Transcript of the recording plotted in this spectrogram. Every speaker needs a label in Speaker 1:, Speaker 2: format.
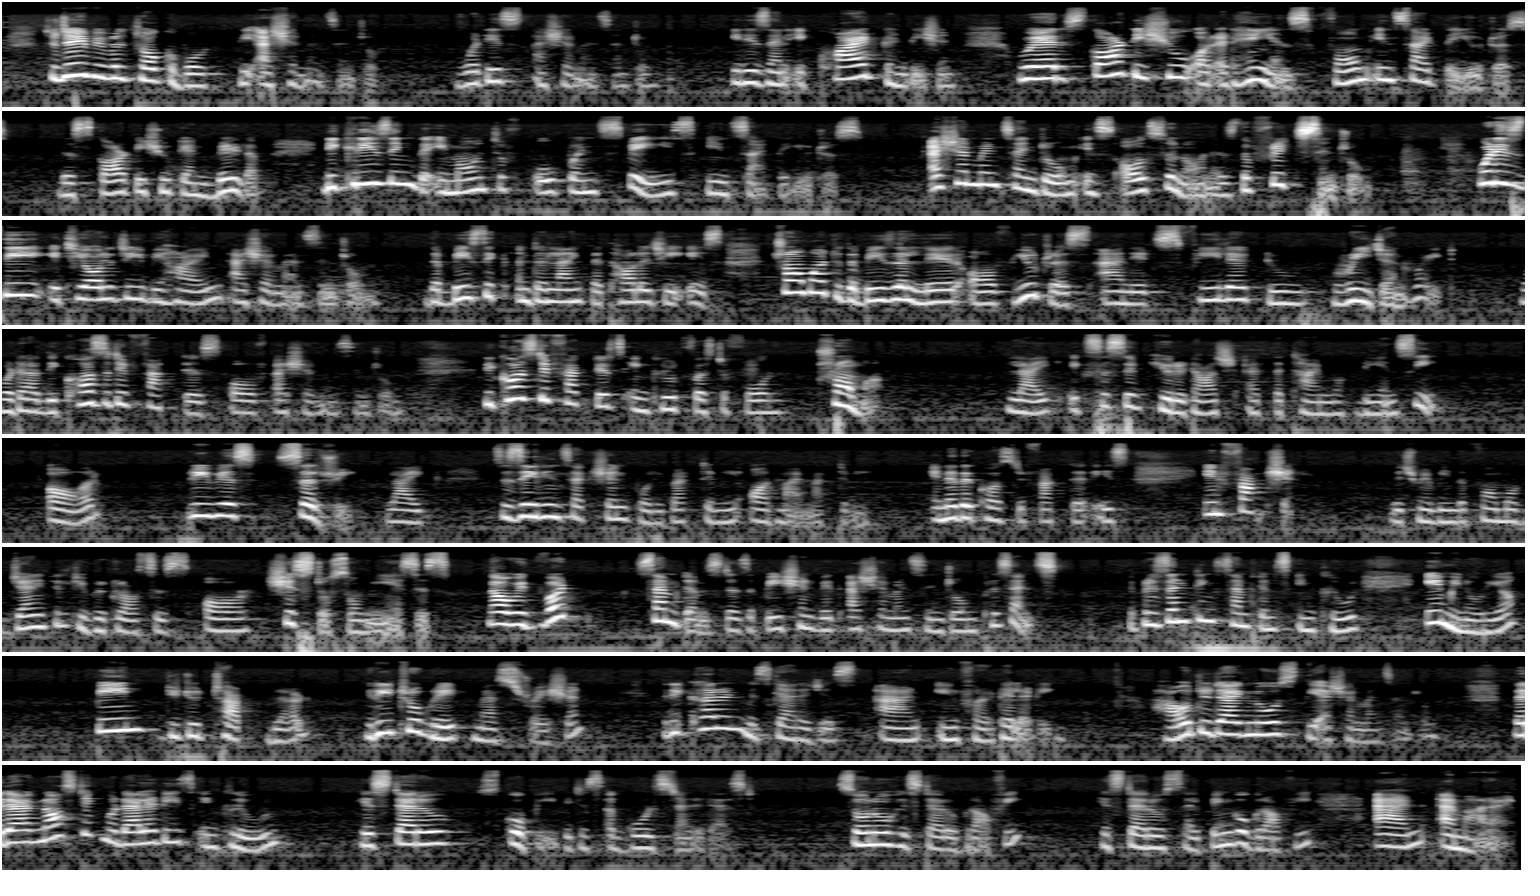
Speaker 1: Gynae. Today we will talk about the Asherman syndrome. What is Asherman syndrome? It is an acquired condition where scar tissue or adhesions form inside the uterus. The scar tissue can build up, decreasing the amount of open space inside the uterus. Asherman syndrome is also known as the Fritsch syndrome. What is the etiology behind Asherman syndrome? The basic underlying pathology is trauma to the basal layer of uterus and its failure to regenerate. What are the causative factors of Asherman syndrome? The causative factors include, first of all, trauma, like excessive curettage at the time of DNC, or previous surgery, like cesarean section, polypectomy, or myomectomy. Another causative factor is infection, which may be in the form of genital tuberculosis or schistosomiasis. Now, with what symptoms does a patient with Asherman syndrome presents? The presenting symptoms include amenorrhea, pain due to trapped blood, retrograde menstruation, recurrent miscarriages, and infertility. How to diagnose the Asherman syndrome? The diagnostic modalities include hysteroscopy, which is a gold standard test, sonohysterography, hysterosalpingography, and MRI.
